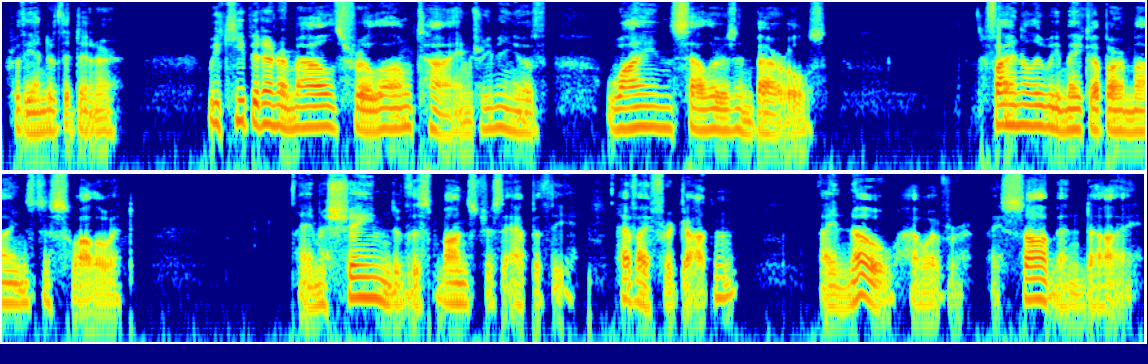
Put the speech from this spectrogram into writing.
for the end of the dinner. We keep it in our mouths for a long time, dreaming of wine cellars and barrels. Finally, we make up our minds to swallow it. I am ashamed of this monstrous apathy. Have I forgotten? I know, however, I saw men die.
